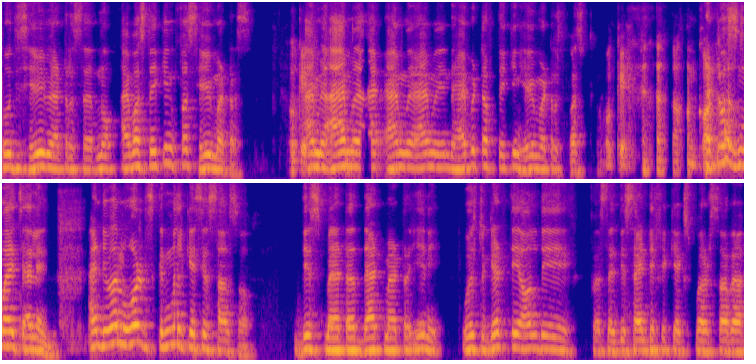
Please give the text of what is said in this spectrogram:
oh, this heavy matters, sir. No, I was taking first heavy matters. okay I'm, I'm, I'm, I'm in the habit of taking heavy matters first. okay That was my challenge. And even old criminal cases also. This matter, that matter, any. We used to get the all the uh, the scientific experts or uh,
